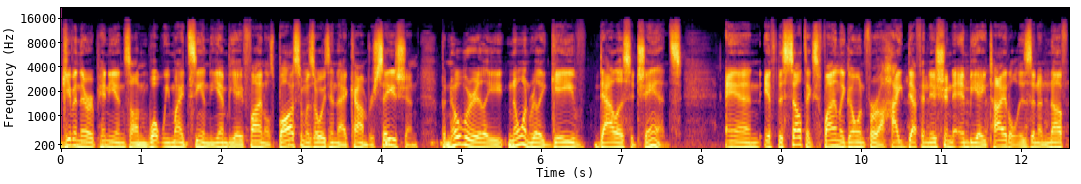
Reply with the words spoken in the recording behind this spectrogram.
giving their opinions on what we might see in the NBA Finals. Boston was always in that conversation, but nobody really, no one really gave Dallas a chance. And if the Celtics finally going for a high definition NBA title isn't enough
